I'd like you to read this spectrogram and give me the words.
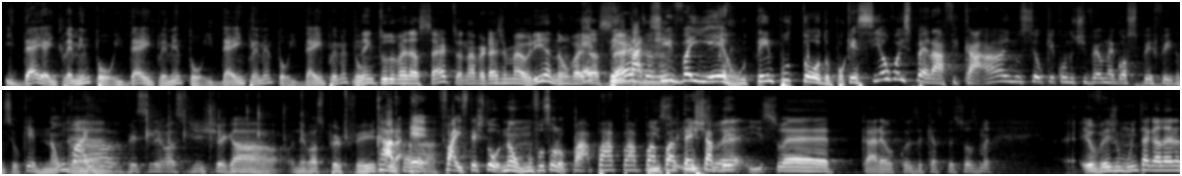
Ideia implementou, ideia implementou, ideia implementou, ideia implementou. Nem tudo vai dar certo. Na verdade, a maioria não vai é dar certo. né? tentativa e erro o tempo todo. Porque se eu vou esperar ficar, ai, não sei o que, quando tiver um negócio perfeito, não sei o que, não vai. Ah, ver esse negócio de chegar o negócio perfeito. Cara, é, faz, testou. Não, não funcionou. Pá, pá, pá, pá, Isso, pá, teste isso é, isso é, cara, é uma coisa que as pessoas. Eu vejo muita galera,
